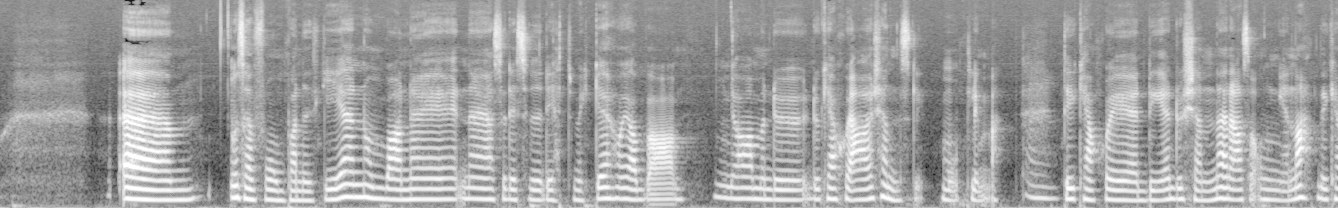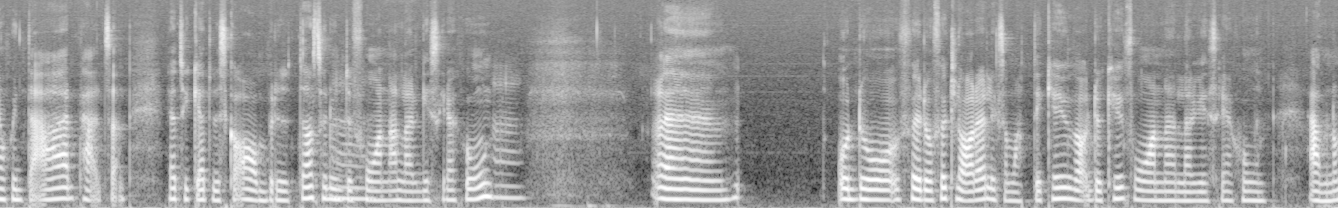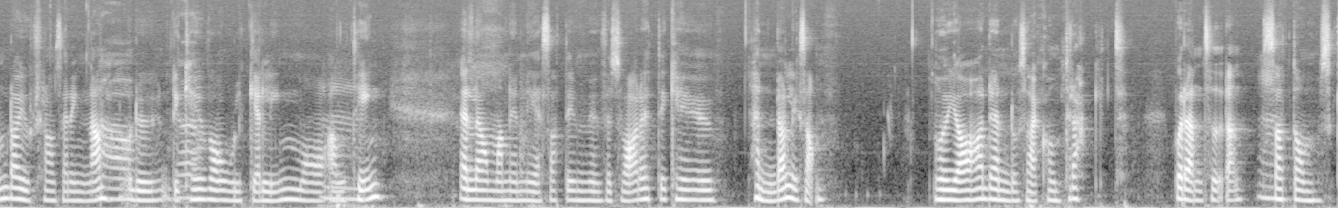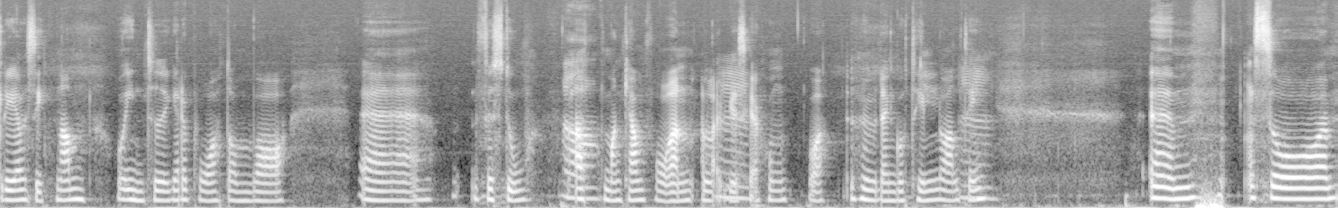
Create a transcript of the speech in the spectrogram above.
Ehm, och sen får hon panik igen. Hon bara nej, nej alltså det svider jättemycket. Och jag bara ja men du, du kanske är känslig mot limmet. Mm. Det kanske är det du känner, alltså ångorna. Det kanske inte är padsen. Jag tycker att vi ska avbryta så du inte Mm. får en allergisk reaktion. Eh, och då, för då förklarar jag liksom att det kan ju vara, du kan ju få en allergisk reaktion även om du har gjort fransar innan. Ja, Och du, det kan ju ja. vara olika lim och Mm. allting. Eller om man är nedsatt i immunförsvaret. Det kan ju hända liksom. Och jag hade ändå så här kontrakt på den tiden. Mm. Så att de skrev sitt namn och intygade på att de var eh, förstod Ja. att man kan få en allergisk Mm. reaktion och hur den går till och allting. Ehm, så...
